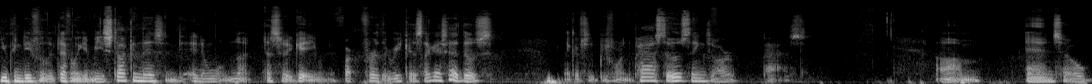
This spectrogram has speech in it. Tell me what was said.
you can definitely definitely get me stuck in this, and, and it will not necessarily get you further because, like I said, those, like I've said before in the past, those things are past. Um, and so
